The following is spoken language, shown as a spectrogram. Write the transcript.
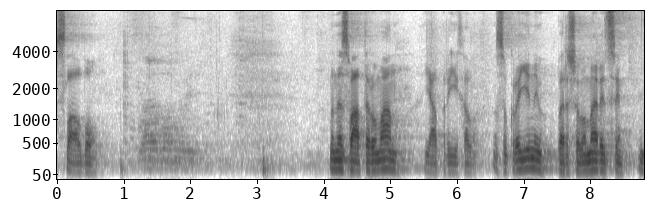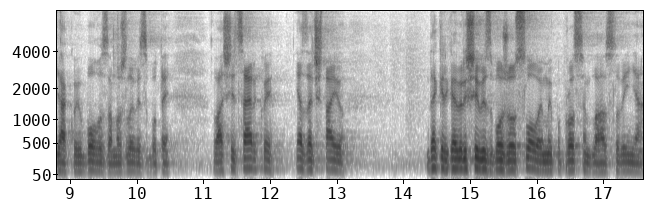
Слава Богу. Мене звати Роман. Я приїхав з України, вперше в Америці. Дякую Богу за можливість бути в вашій церкві. Я зачитаю декілька віршів із Божого Слова, і ми попросимо благословення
